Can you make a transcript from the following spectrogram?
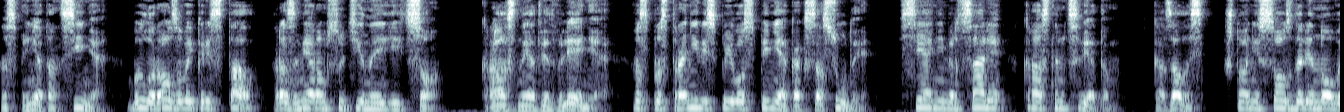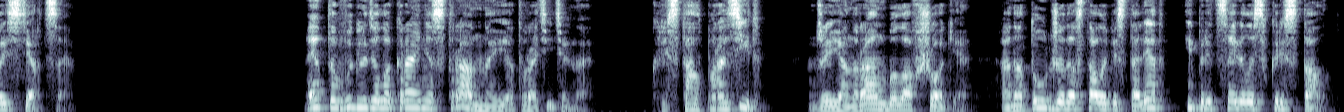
На спине Тан Синя был розовый кристалл размером с утиное яйцо. Красные ответвления распространились по его спине, как сосуды, все они мерцали красным цветом. Казалось, что они создали новое сердце. Это выглядело крайне странно и отвратительно. «Кристалл-паразит!» Джейян Ран была в шоке. Она тут же достала пистолет и прицелилась в кристалл.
